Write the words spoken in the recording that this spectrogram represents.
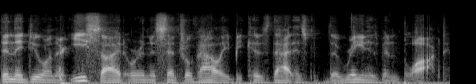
than they do on their east side or in the Central Valley because that has the rain has been blocked.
